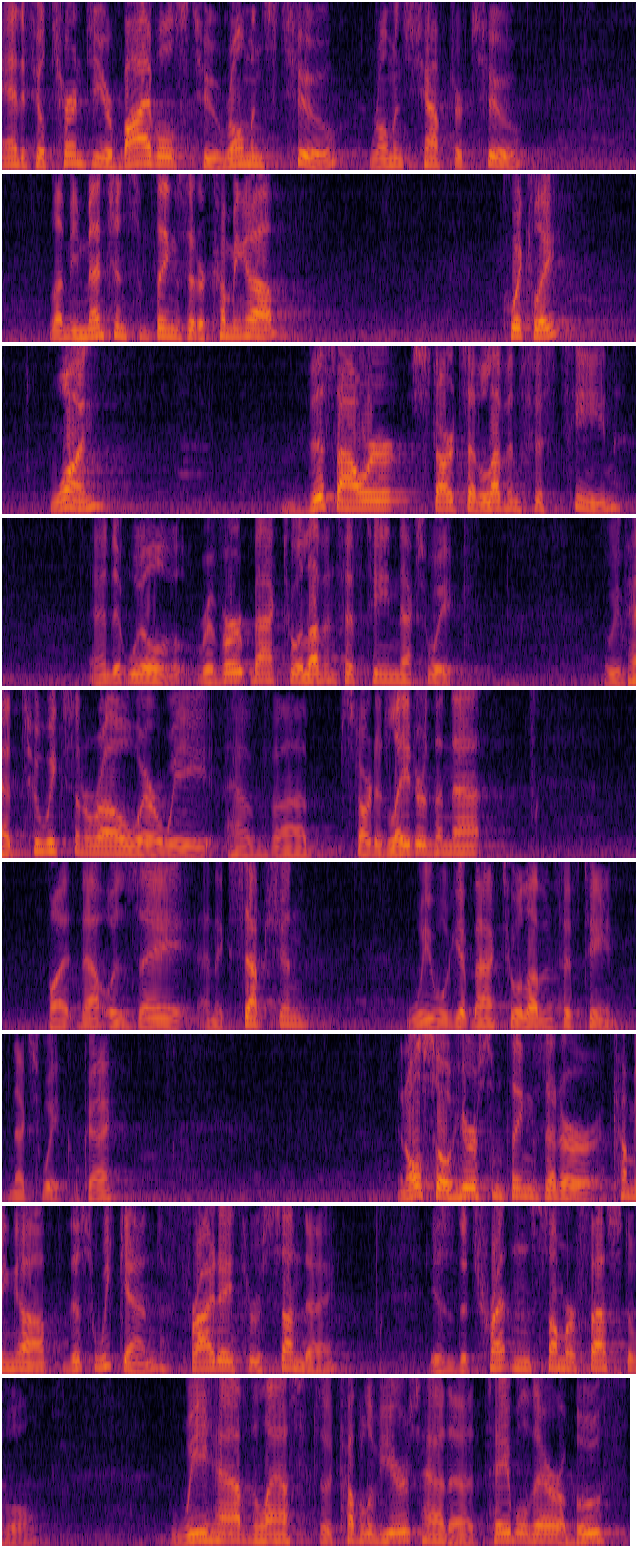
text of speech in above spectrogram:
And if you'll turn to your Bibles to Romans 2, Romans chapter 2, let me mention some things that are coming up quickly. One, this hour starts at 11:15 and it will revert back to 11:15 next week. We've had 2 weeks in a row where we have uh, started later than that. But that was a an exception. We will get back to 11:15 next week, okay? And also, here are some things that are coming up. This weekend, Friday through Sunday, is the Trenton Summer Festival. We have the last uh, couple of years had a table there, a booth,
